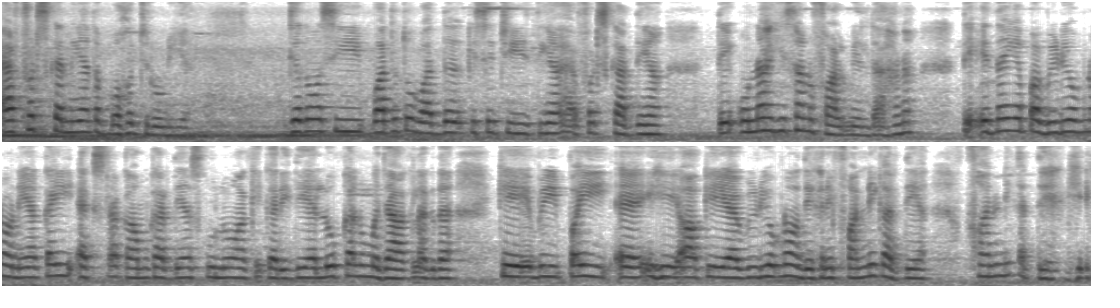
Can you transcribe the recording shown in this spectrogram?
ਐਫਰਟਸ ਕਰਨੀਆਂ ਤਾਂ ਬਹੁਤ ਜ਼ਰੂਰੀ ਹੈ। ਜਦੋਂ ਅਸੀਂ ਵੱਧ ਤੋਂ ਵੱਧ ਕਿਸੇ ਚੀਜ਼ ਦੀਆਂ ਐਫਰਟਸ ਕਰਦੇ ਹਾਂ, ਤੇ ਉਹਨਾਂ ਹੀ ਸਾਨੂੰ ਫਲ ਮਿਲਦਾ, ਹਨਾ? ਤੇ ਇਦਾਂ ਹੀ ਆਪਾਂ ਵੀਡੀਓ ਬਣਾਉਣੇ ਆ ਕਈ ਐਕਸਟਰਾ ਕੰਮ ਕਰਦੇ ਆ ਸਕੂਲੋਂ ਆ ਕੇ ਕਰੀਦੇ ਆ, ਲੋਕਾਂ ਨੂੰ ਮਜ਼ਾਕ ਲੱਗਦਾ ਕਿ ਵੀ ਭਈ, ਇਹ ਇਹ ਆ ਕੇ ਆ ਵੀਡੀਓ ਬਣਾਉਂਦੇ ਖਰੇ ਫਨ ਨਹੀਂ ਕਰਦੇ ਆ। ਫਨ ਨਹੀਂ ਕਰਦੇ ਹੈਗੇ।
